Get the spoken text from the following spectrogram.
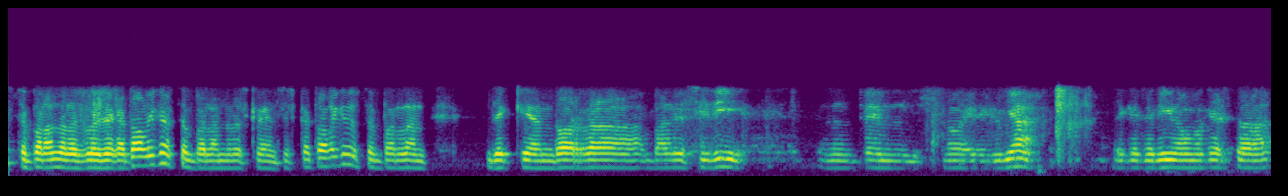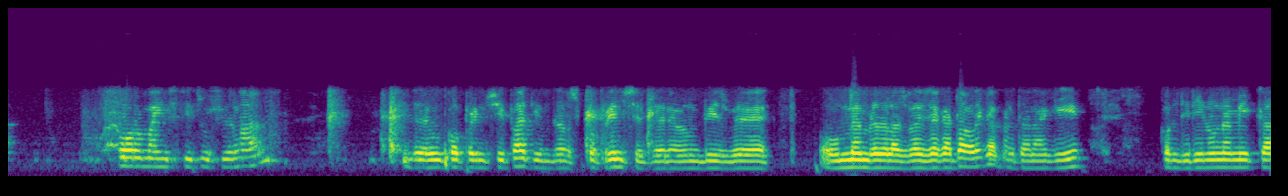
estem parlant de l'Església Catòlica, estem parlant de les creences catòliques, estem parlant de que Andorra va decidir en un temps no gaire llunyà de que teníem aquesta forma institucional d'un coprincipat i un dels coprínceps era un bisbe o un membre de l'Església Catòlica, per tant aquí com dirien una mica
